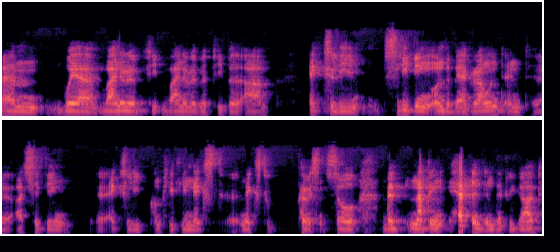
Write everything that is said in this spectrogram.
um, where vulnerable, vulnerable people are actually sleeping on the bare ground and uh, are sitting uh, actually completely next uh, next to persons. So that nothing happened in that regard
